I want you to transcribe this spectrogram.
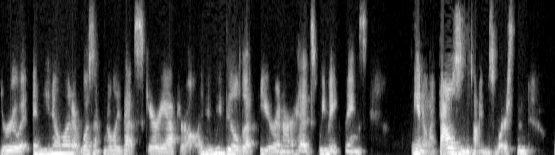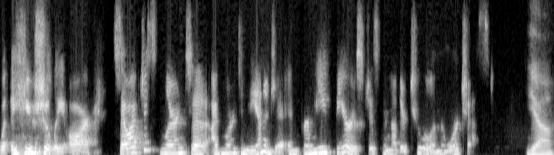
through it. And you know what? It wasn't really that scary after all. I mean, we build up fear in our heads. We make things, you know, a thousand times worse than what they usually are. So I've just learned to I've learned to manage it. And for me, fear is just another tool in the war chest. Yeah.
